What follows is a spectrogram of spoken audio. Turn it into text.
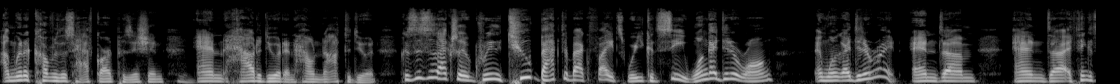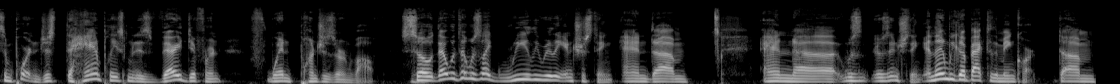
I'm going to cover this half guard position and how to do it and how not to do it because this is actually really two back to back fights where you could see one guy did it wrong and one guy did it right. And um, and uh, I think it's important. Just the hand placement is very different f- when punches are involved. So that was that was like really really interesting. And um, and uh, it was it was interesting. And then we got back to the main card. Um,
